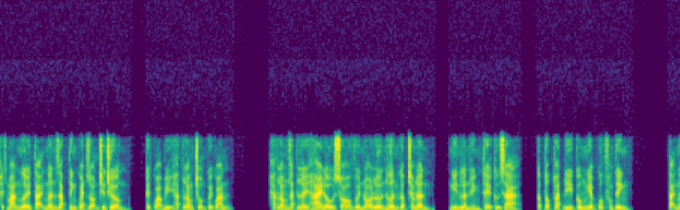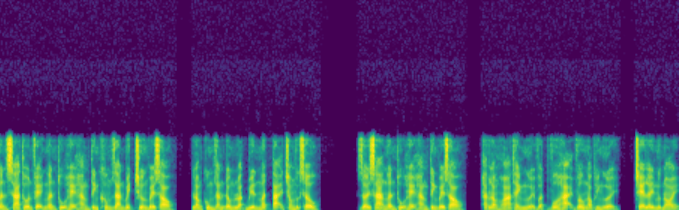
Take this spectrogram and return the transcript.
Hết mạng người tại ngân giáp tinh quét dọn chiến trường, kết quả bị hắc long trộn quê quán hắc long dắt lấy hai đầu so với nó lớn hơn gấp trăm lần, nghìn lần hình thể cự xả cấp tốc thoát đi công nghiệp quốc phòng tinh. Tại ngân xả thôn vệ ngân thụ hệ hàng tinh không gian bích trướng về sau, long cùng rắn đồng loạt biến mất tại trong vực sâu. Rời xa ngân thụ hệ hàng tinh về sau, hắc long hóa thành người vật vô hại vô ngọc hình người, che lấy ngực nói,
